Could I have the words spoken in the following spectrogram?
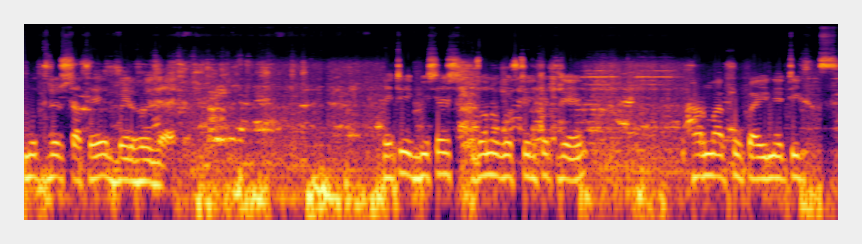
মূত্রের সাথে বের হয়ে যায়। এটি বিশেষ জনগোষ্ঠীর ক্ষেত্রে ফার্মাকোকাইনেটিক্স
